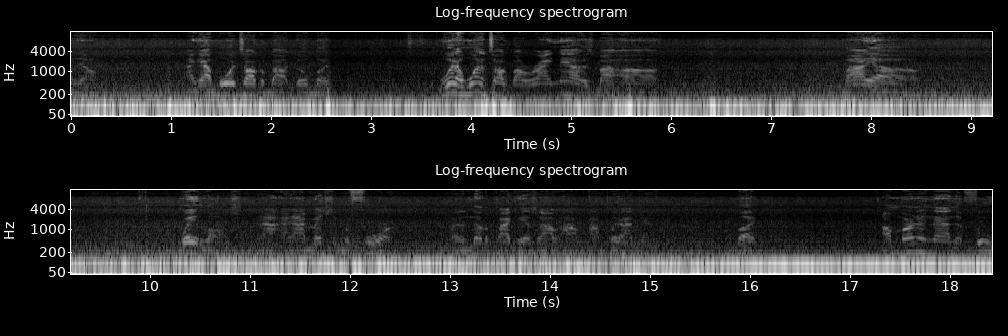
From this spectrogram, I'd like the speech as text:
You know, I got more to talk about though, but what I want to talk about right now is my uh, my uh, weight loss, and I, and I mentioned before on another podcast I'll, I'll, I'll put out there. But I'm learning now that food,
